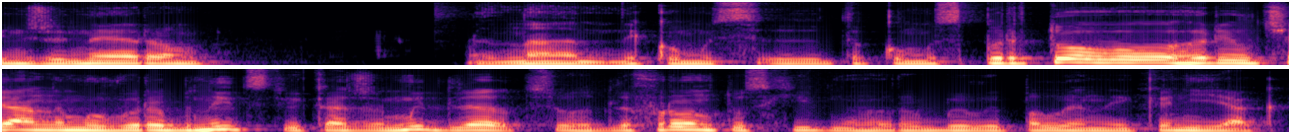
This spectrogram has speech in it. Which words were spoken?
інженером на якомусь е, такому спиртово-горілчаному виробництві. Каже, ми для цього для фронту східного робили палений коньяк.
